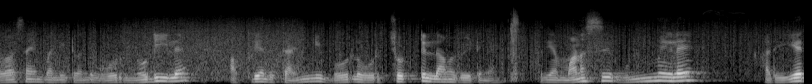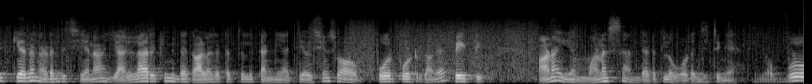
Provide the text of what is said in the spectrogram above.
விவசாயம் பண்ணிட்டு வந்து ஒரு நொடியில் அப்படியே அந்த தண்ணி போரில் ஒரு சொட்டு இல்லாமல் போயிட்டுங்க. அது என் மனசு உண்மையிலே அது இயற்கையாக தான் நடந்துச்சு. ஏன்னா எல்லாருக்கும் இந்த காலகட்டத்தில் தண்ணி அத்தியாவசியம். ஸோ போர் போட்டிருக்காங்க. போயிட்டு ஆனால் என் மனசு அந்த இடத்துல உடஞ்சிட்டுங்க. எவ்வளோ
